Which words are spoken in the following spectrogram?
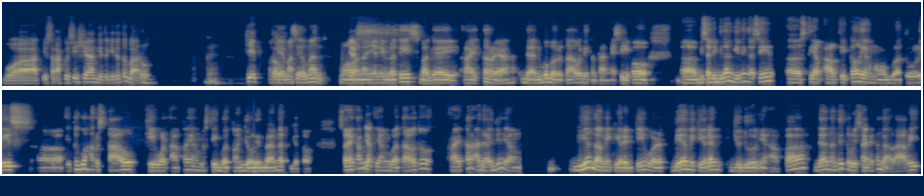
buat user acquisition gitu-gitu tuh baru oke okay. gitu. okay, Mas Ilman mau yes. nanya nih berarti sebagai writer ya dan gue baru tahu nih tentang SEO uh, eh, bisa dibilang gini nggak sih uh, setiap artikel yang mau gue tulis uh, itu gue harus tahu keyword apa yang mesti gue tonjolin banget gitu saya kan yep. yang gue tahu tuh writer ada aja yang dia nggak mikirin keyword, dia mikirin yeah. judulnya apa, dan nanti tulisannya yeah. itu nggak lari,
